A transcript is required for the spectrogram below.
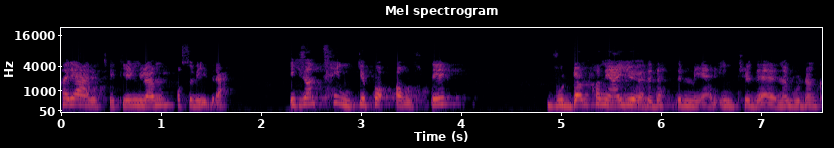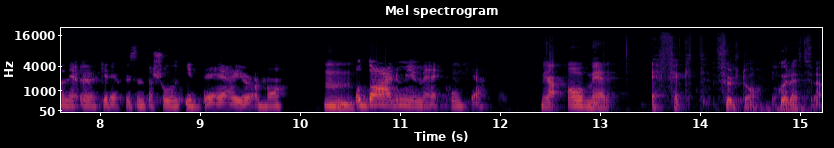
karriereutvikling, lønn osv. Tenke på alltid hvordan kan jeg gjøre dette mer inkluderende, hvordan kan jeg øke representasjon i det jeg gjør nå. Mm. Og da er det mye mer konkret. Ja, og mer effektfullt òg, går rett fra.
